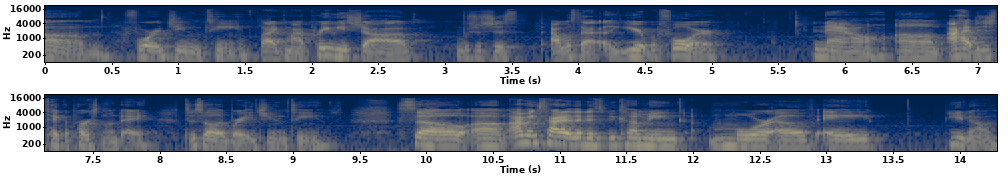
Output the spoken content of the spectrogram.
um, for Juneteenth. Like my previous job, which was just, I was at a year before now um, i had to just take a personal day to celebrate juneteenth so um, i'm excited that it's becoming more of a you know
